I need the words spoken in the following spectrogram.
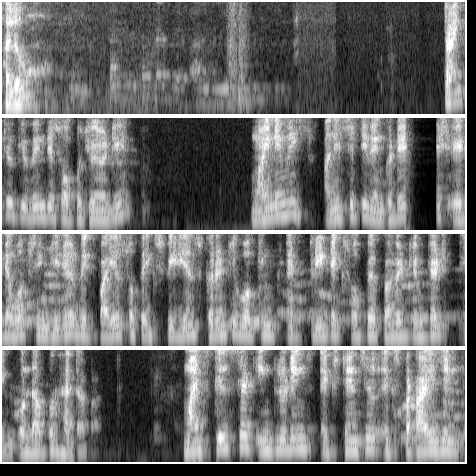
Hello. Thank you giving this opportunity. My name is Anisiti Venkatesh, a DevOps engineer with five years of experience, currently working at Tritech Software Private Limited in Kondapur, Hyderabad. My skill set including extensive expertise in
